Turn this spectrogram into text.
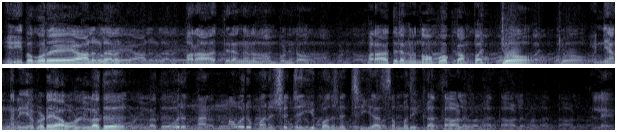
ഇനിയിപ്പോ കുറെ ആളുകൾ ഇറങ്ങും. ബറാത്തിൽ അങ്ങനെ നോമ്പുണ്ടോ? ബറാത്തിൽ അങ്ങനെ നോമ്പ് പറ്റോ ഇനി അങ്ങനെ എവിടെയാ ഉള്ളത്? ഒരു നന്മ ഒരു മനുഷ്യൻ ചെയ്യുമ്പോ അതിനെ ചെയ്യാൻ സമ്മതിക്കാത്ത ആളുകളാണ് അല്ലേ?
